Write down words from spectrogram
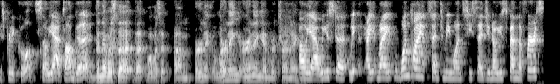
is pretty cool. So yeah, it's all good. Then there was the that what was it? Um, earning, learning, earning, and returning. Oh yeah, we used to. We I my one client said to me once. She said, you know, you spend the first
